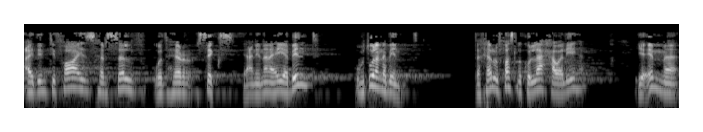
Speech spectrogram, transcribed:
identifies herself with her sex. يعني إن أنا هي بنت وبتقول أنا بنت. تخيلوا الفصل كلها حواليها يا إما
